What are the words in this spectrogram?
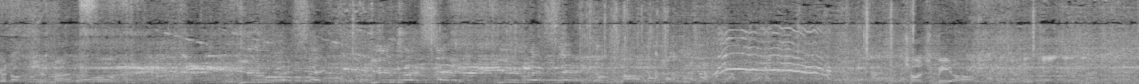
production, man. Oh. USA! USA! USA! Charge me off.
